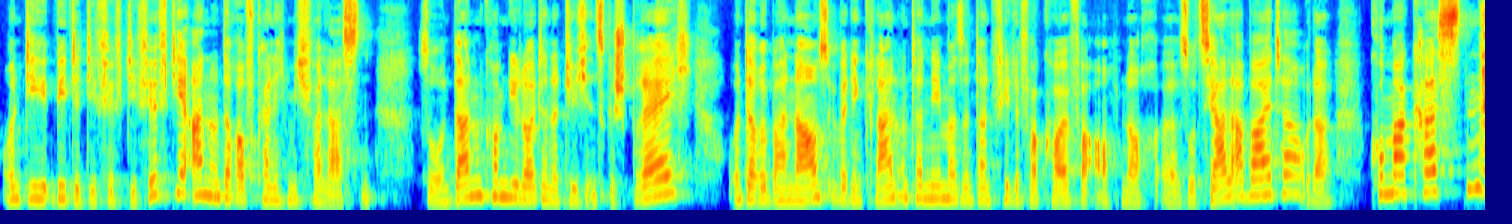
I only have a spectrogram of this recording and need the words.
und die bietet die 50-50 an und darauf kann ich mich verlassen. So, und dann kommen die Leute natürlich ins Gespräch und darüber hinaus, über den Kleinunternehmer sind dann viele Verkäufer auch noch äh, Sozialarbeiter oder Kummerkasten.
